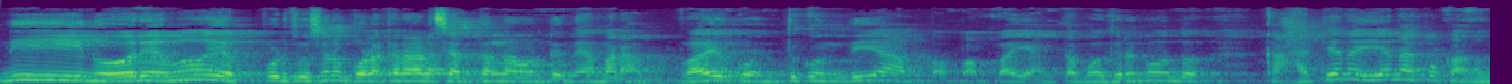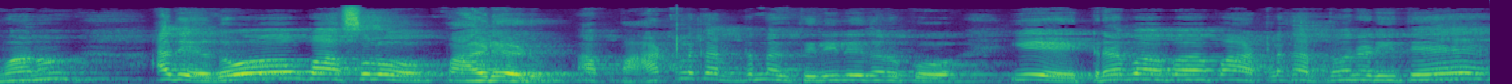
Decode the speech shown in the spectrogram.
నీ నోరేమో ఎప్పుడు చూసినా గుళకరాల శబ్దంలో ఉంటుంది. మన అబ్బాయి గొంతుకుంది. ఆ అబ్బాయి ఎంత మధురంగా ఉందో. కాతేనయ్యా నాకు ఒక అనుమానం. అది ఏదో భాషలో పాడాడు. ఆ పాటలకు అర్థం నాకు తెలియలేదు అనుకో ఏట్రా బాబా పాటలకు అర్థం అని అడిగితే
